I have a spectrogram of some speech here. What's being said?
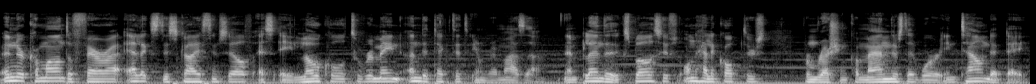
Under command of Farah, Alex disguised himself as a local to remain undetected in Rammaza and planted explosives on helicopters from Russian commanders that were in town that day.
